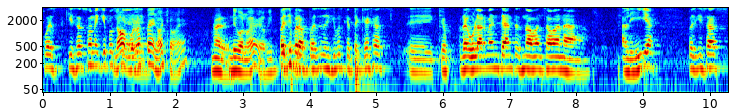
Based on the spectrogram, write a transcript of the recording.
pues quizás son equipos No, que... Puebla está en 8, ¿eh? Nueve. Digo 9, ojito. Pues sí, pero pues esos equipos que te quejas, eh, que regularmente antes no avanzaban a, a liguilla, pues quizás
